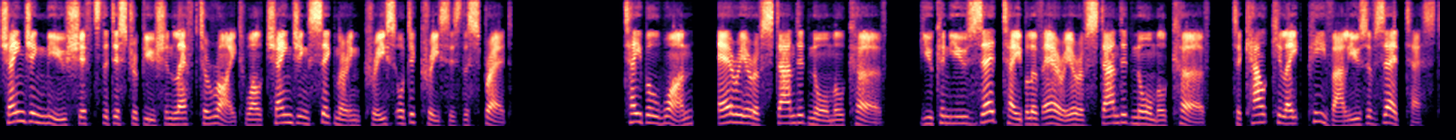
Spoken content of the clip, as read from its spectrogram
Changing mu shifts the distribution left to right while changing sigma increase or decreases the spread. Table 1, Area of Standard Normal Curve. You can use Z table of area of standard normal curve, to calculate p-values of z-test.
